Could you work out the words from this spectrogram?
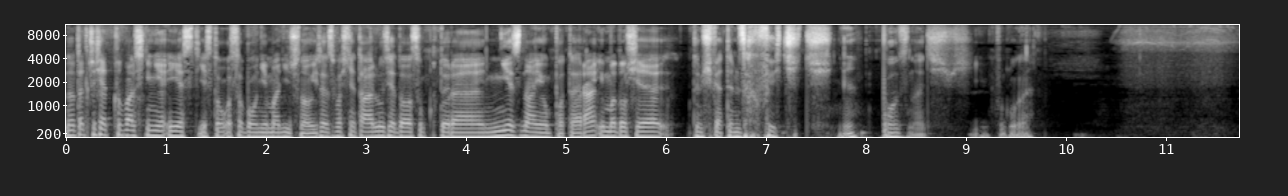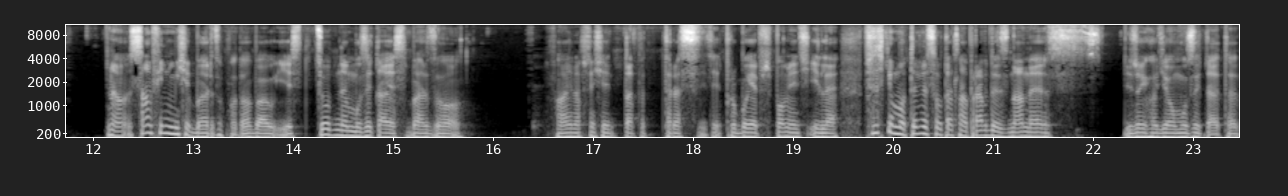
No tak czy siak Kowalski nie, jest, jest tą osobą niemagiczną i to jest właśnie ta aluzja do osób, które nie znają Pottera i mogą się tym światem zachwycić, nie? Poznać w ogóle. No, sam film mi się bardzo podobał jest cudny, muzyka jest bardzo fajna, w sensie teraz próbuję przypomnieć ile... Wszystkie motywy są tak naprawdę znane, z, jeżeli chodzi o muzykę, to,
